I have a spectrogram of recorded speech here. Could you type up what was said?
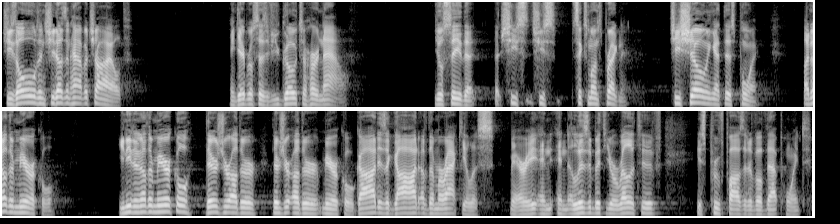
She's old and she doesn't have a child. And Gabriel says, if you go to her now, you'll see that, that she's, she's six months pregnant. She's showing at this point. Another miracle. You need another miracle? There's your other, there's your other miracle. God is a God of the miraculous, Mary, and, and Elizabeth, your relative, is proof positive of that point.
